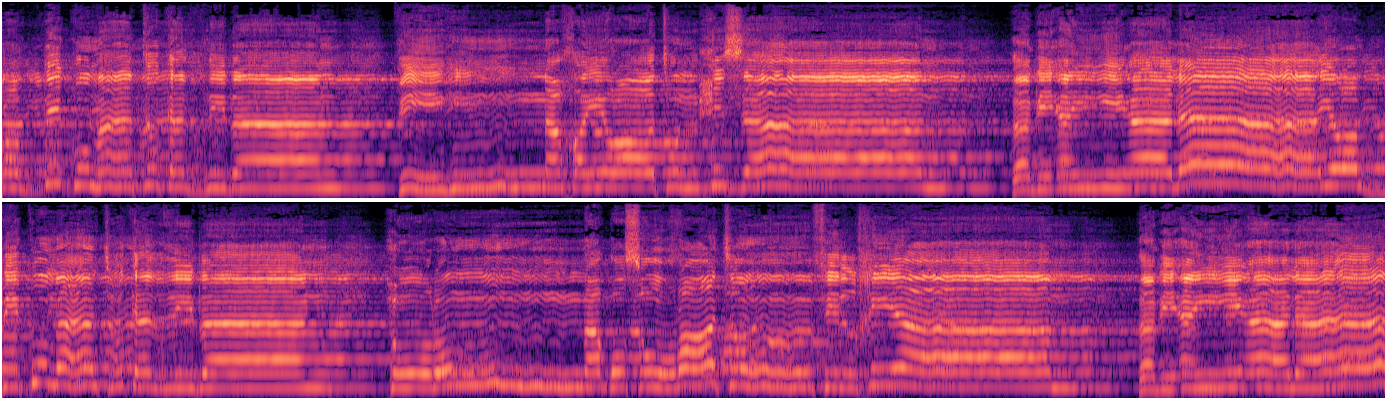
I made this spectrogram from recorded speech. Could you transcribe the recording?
ربكما تكذبان؟ فيهن خيرات حسان فبأي آلاء ربكما تكذبان؟ حور مقصورات في الخيام فبأي آلاء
